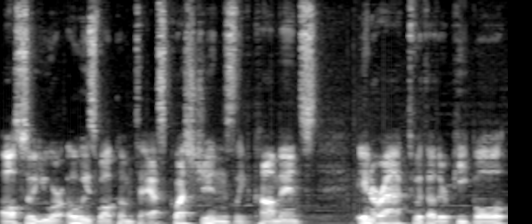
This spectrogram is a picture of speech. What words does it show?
Also, you are always welcome to ask questions, leave comments, interact with other people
